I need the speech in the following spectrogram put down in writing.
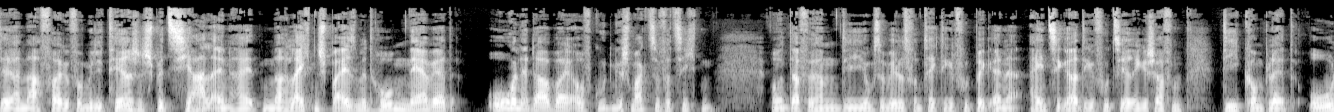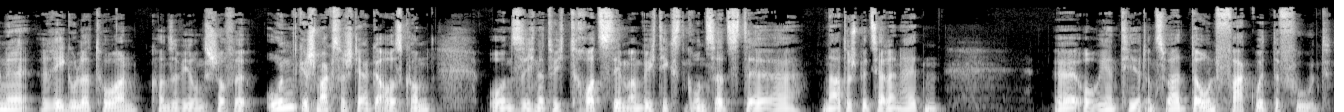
der Nachfrage von militärischen Spezialeinheiten nach leichten Speisen mit hohem Nährwert ohne dabei auf guten Geschmack zu verzichten. Und dafür haben die Jungs und Mädels von Tactical Foodback eine einzigartige Foodserie geschaffen, die komplett ohne Regulatoren, Konservierungsstoffe und Geschmacksverstärker auskommt und sich natürlich trotzdem am wichtigsten Grundsatz der NATO-Spezialeinheiten äh, orientiert, und zwar Don't fuck with the food.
